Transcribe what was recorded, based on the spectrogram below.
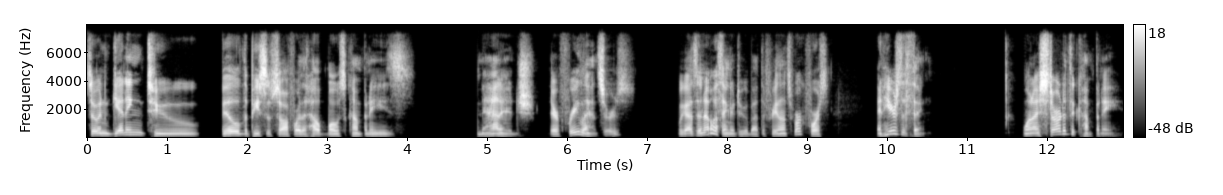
So, in getting to build the piece of software that helped most companies manage their freelancers, we got to know a thing or two about the freelance workforce. And here's the thing when I started the company,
